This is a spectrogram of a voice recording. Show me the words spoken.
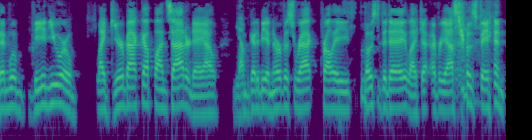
then we'll be and you are like gear back up on Saturday. I'll, yep. I'm going to be a nervous wreck probably most of the day, like every Astros fan,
